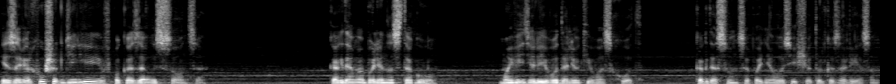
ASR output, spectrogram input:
из-за верхушек деревьев показалось солнце. Когда мы были на стогу, мы видели его далекий восход, когда солнце поднялось еще только за лесом.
